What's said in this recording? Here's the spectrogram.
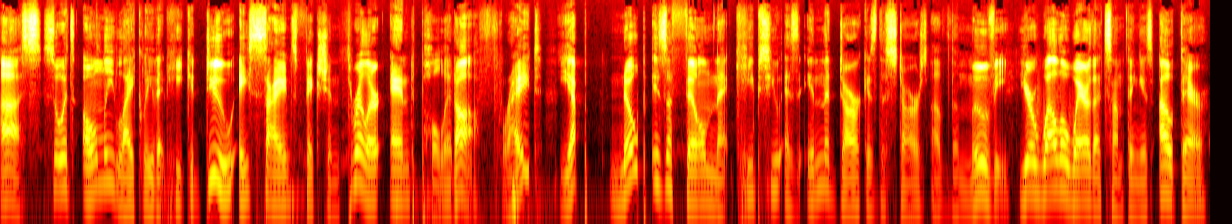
Us. So it's only likely that he could do a science fiction thriller and pull it off, right? Yep. Nope is a film that keeps you as in the dark as the stars of the movie. You're well aware that something is out there,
